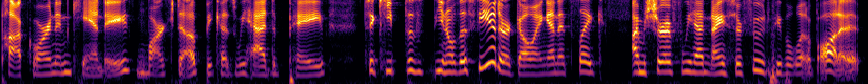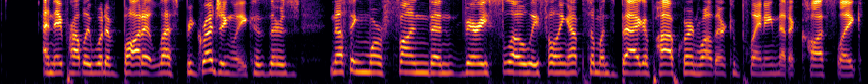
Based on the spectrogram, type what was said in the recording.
popcorn and candy marked up because we had to pay to keep the you know the theater going and it's like i'm sure if we had nicer food people would have bought it and they probably would have bought it less begrudgingly because there's nothing more fun than very slowly filling up someone's bag of popcorn while they're complaining that it costs like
